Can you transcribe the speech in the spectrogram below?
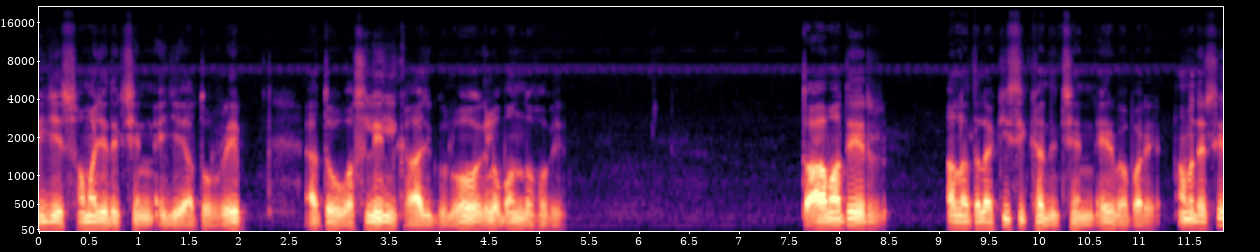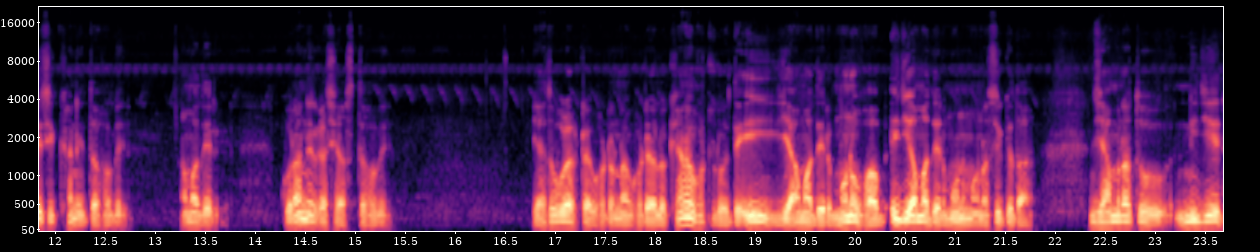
এই যে সমাজে দেখছেন, এই যে এত রেপ, এত অশ্লীল কাজগুলো, এগুলো বন্ধ হবে। তো আমাদের আল্লাহ তালা কী শিক্ষা দিচ্ছেন এর ব্যাপারে? আমাদের সে শিক্ষা নিতে হবে। আমাদের কোরআনের কাছে আসতে হবে। এত বড় একটা ঘটনা ঘটে গেলো, কেন ঘটলো? এই যে আমাদের মনোভাব, এই যে আমাদের মন মানসিকতা, যে আমরা তো নিজের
